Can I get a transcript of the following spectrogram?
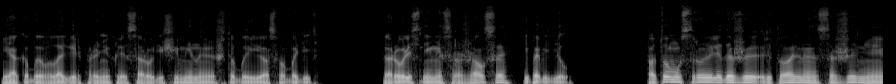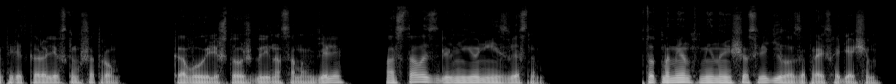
Якобы в лагерь проникли сородичи Мины, чтобы ее освободить. Король с ними сражался и победил. Потом устроили даже ритуальное сожжение перед королевским шатром. Кого или что жгли на самом деле, осталось для нее неизвестным. В тот момент Мина еще следила за происходящим,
